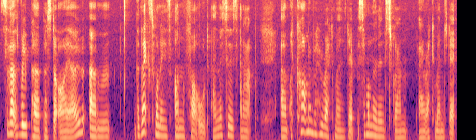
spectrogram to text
So that's repurpose.io. Um, the next one is Unfold, and this is an app. Um, I can't remember who recommended it, but someone on Instagram uh, recommended it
